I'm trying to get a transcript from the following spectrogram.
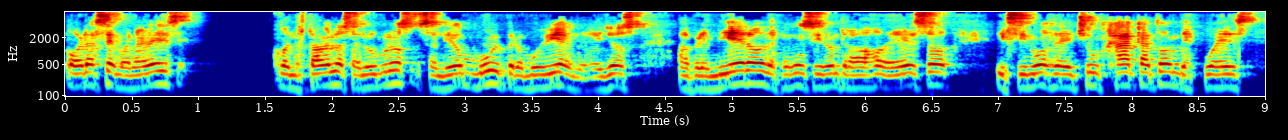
horas semanales, cuando estaban los alumnos, salió muy, pero muy bien. Ellos aprendieron, después consiguieron trabajo de eso. Hicimos, de hecho, un hackathon después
